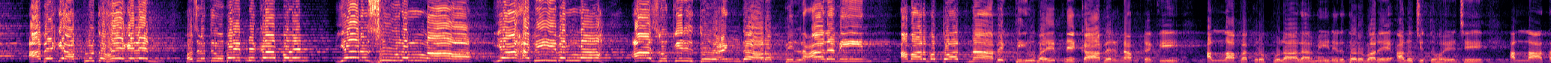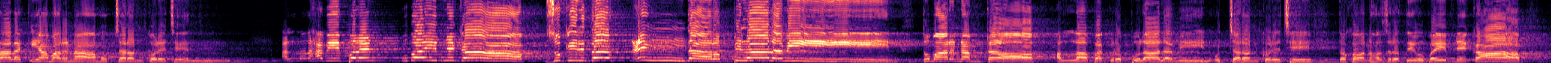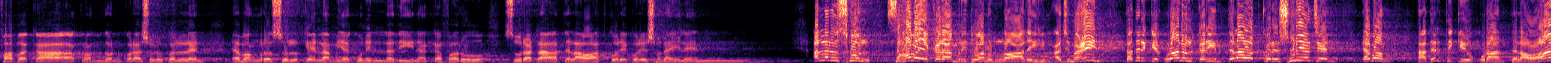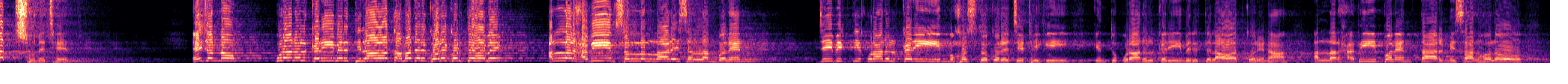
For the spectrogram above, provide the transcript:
আবেগে আপ্লুত হয়ে গেলেন। হজরতে উবাই ইবনে কাব বলেন, ইয়া রাসূলুল্লাহ, ইয়া হাবিবাল্লাহ, আযুকিরতু ইনদা রাব্বিল আলামিন। আমার মতো আদনা ব্যক্তি উবাই ইবনে কাবের নামটা কি? আল্লাহ পাক আলামিনের দরবারে আলোচিত হয়েছে। আল্লাহ তালা কি আমার নাম উচ্চারণ করেছেন? আল্লাহর হাবিব বলেন তোমার নামটা আল্লাহ পাক আলামিন উচ্চারণ করেছে। তখন হজরতে উবাই ইবনে কাব ফাবাকা ক্রন্দন করা শুরু করলেন এবং রসুলকে লামিয়া কুনিল্লাদিনা কাফারু, সুরাটা তেলাওয়াত করে করে শোনাইলেন। আল্লাহ রসুল, সাহাবায়ে কারাম রিদওয়ানুল্লাহ আলাইহিম আজমাইন তাদেরকে কোরআনুল করিম তেলাওয়াত করে শুনিয়েছেন এবং তাদের থেকেও কোরআন তেলাওয়াত শুনেছেন। এই জন্য কোরআনুল করিমের তিলাওয়াত আমাদের ঘরে করতে হবে। আল্লাহর হাবিব আলাইহি সাল্লাম বলেন, যে ব্যক্তি কোরআনুল করিম মুখস্থ করেছে ঠিকই, কিন্তু কোরআনুল করিমের তেলাওয়াত করে না। আল্লাহর হাবিব বলেন, তার মিসাল হলো,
